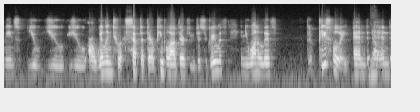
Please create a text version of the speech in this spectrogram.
means you you you are willing to accept that there are people out there who you disagree with, and you want to live peacefully and Yep. and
